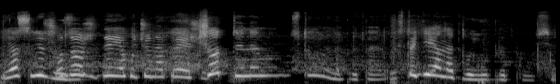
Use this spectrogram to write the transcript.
Я сліджу. Подожди, я хочу на кришу. Що ти на мою сторону приперлась? Тоді я на твою припруся.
